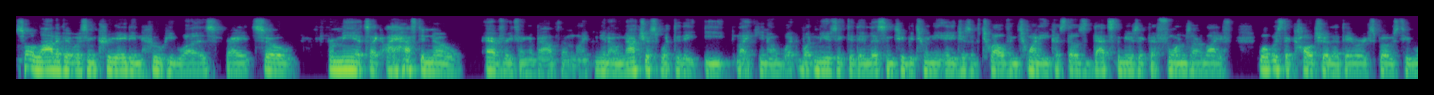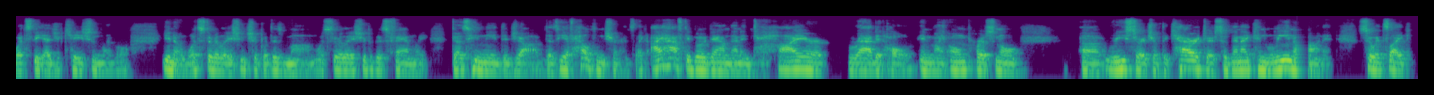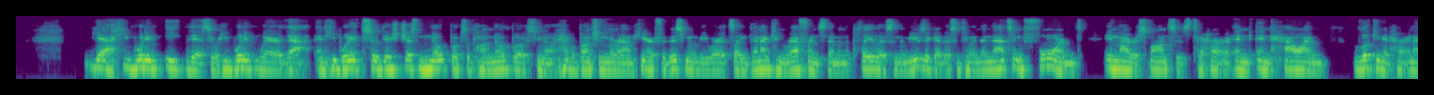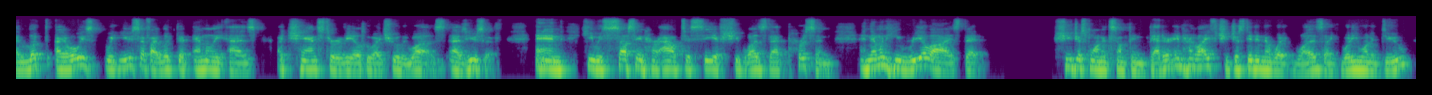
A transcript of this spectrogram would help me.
So a lot of it was in creating who he was, right? So for me, it's like I have to know everything about them like you know not just what do they eat like you know what what music did they listen to between the ages of 12 and 20 because those that's the music that forms our life. What was the culture that they were exposed to? What's the education level? You know what's the relationship with his mom? What's the relationship with his family? Does he need the job? Does he have health insurance? Like i have to go down that entire rabbit hole in my own personal uh, research of the character so then I can lean on it. So it's like, yeah, he wouldn't eat this or he wouldn't wear that. And he wouldn't. So there's just notebooks upon notebooks. You know, I have a bunch of them around here for this movie where it's like, then I can reference them in the playlist and the music I listen to. And then that's informed in my responses to her and and how I'm looking at her. And I looked, I always with Youcef, I looked at Emily as a chance to reveal who I truly was as Youcef and he was sussing her out to see if she was that person. And then when he realized that she just wanted something better in her life she just didn't know what it was like what do you want to do?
